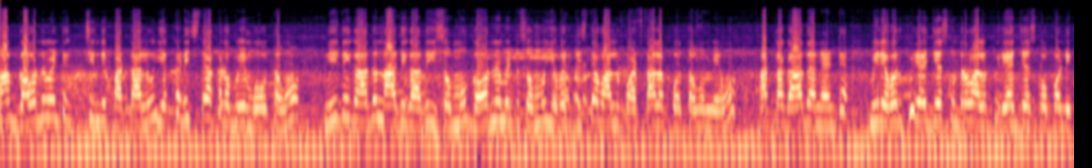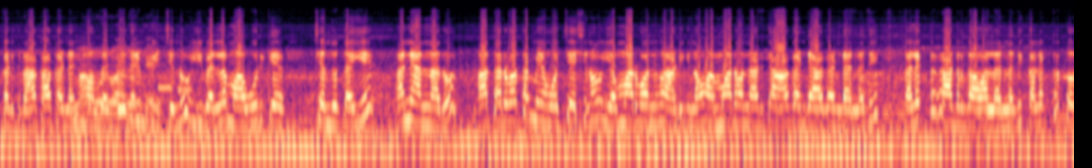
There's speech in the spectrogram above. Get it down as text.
మాకు గవర్నమెంట్ ఇచ్చింది పట్టాలు ఎక్కడ ఇస్తే అక్కడ మేము పోతాము. నీది కాదు నాది కాదు ఈ సొమ్ము గవర్నమెంట్ సొమ్ము ఎవరికి ఇస్తే వాళ్ళు పట్టాలకు పోతాము మేము. అట్లా కాదని అంటే మీరు ఎవరు ఫిర్యాదు చేసుకుంటారో వాళ్ళకి ఫిర్యాదు చేసుకోపోండి ఇక్కడికి రాకాకండి అని మమ్మల్ని బెదిరింపు ఇచ్చిండ్రు ఇవల్ల మా ఊరికే చెందుతాయి అని అన్నారు. ఆ తర్వాత మేము వచ్చేసినాం ఎంఆర్ఓని అడిగినాం. ఎంఆర్ఓని అడిగితే ఆగండి ఆగండి అన్నది. కలెక్టర్ ఆర్డర్ కావాలన్నది. కలెక్టర్తో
